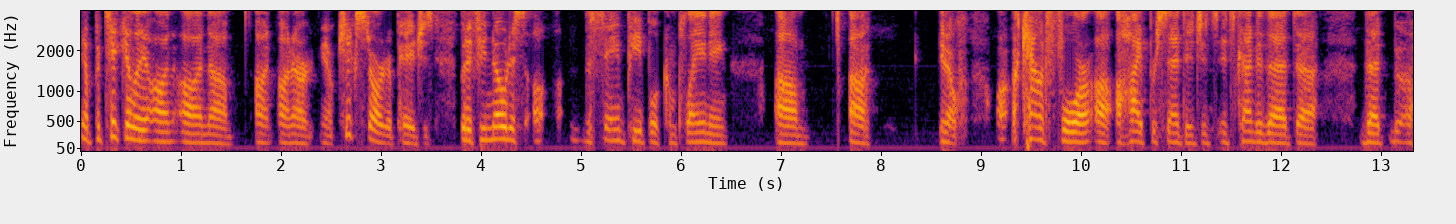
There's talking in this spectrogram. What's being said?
you know, particularly on on um, on, on our you know Kickstarter pages. But if you notice, uh, the same people complaining, um, uh, you know, account for a, a, high percentage. It's it's kind of that uh, that uh,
